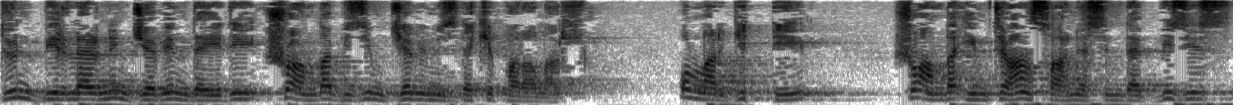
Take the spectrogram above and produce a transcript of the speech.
Dün birilerinin cebindeydi. Şu anda bizim cebimizdeki paralar. Onlar gitti. Şu anda imtihan sahnesinde biziz.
